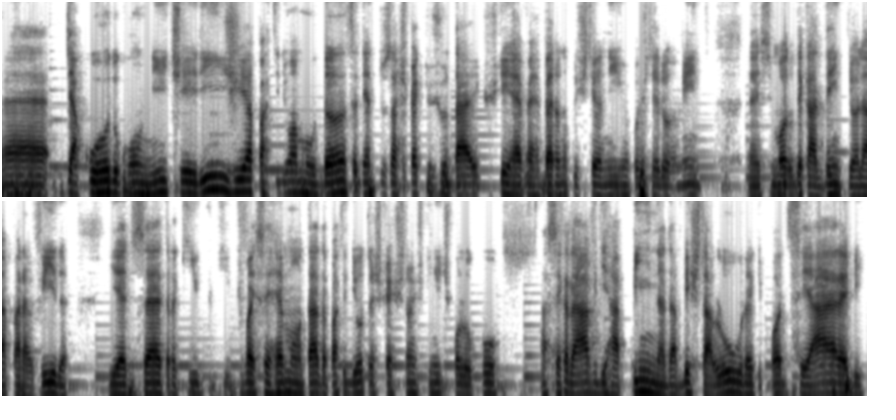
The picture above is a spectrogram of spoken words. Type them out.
é, de acordo com Nietzsche, erige a partir de uma mudança dentro dos aspectos judaicos que reverberam no cristianismo posteriormente, né? esse modo decadente de olhar para a vida e etc., que, que vai ser remontado a partir de outras questões que Nietzsche colocou acerca da ave de rapina, da bestalura, que pode ser árabe,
